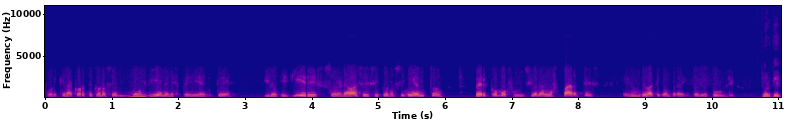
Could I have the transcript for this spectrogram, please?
porque la Corte conoce muy bien el expediente y lo que quiere es, sobre la base de ese conocimiento, ver cómo funcionan las partes en un debate contradictorio público. Porque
